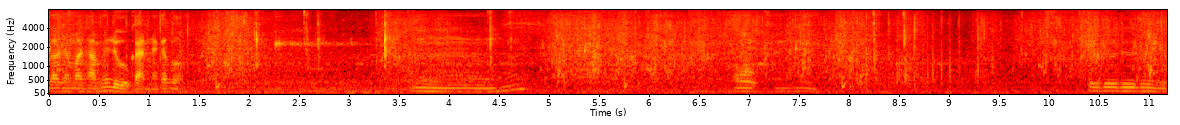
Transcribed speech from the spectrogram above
เราจะมาทำให้ดูกันนะครับผมอืมฮึโอเค ดูดูดูดูดู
